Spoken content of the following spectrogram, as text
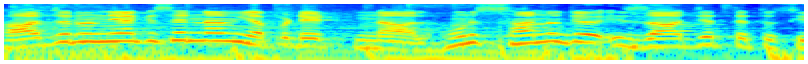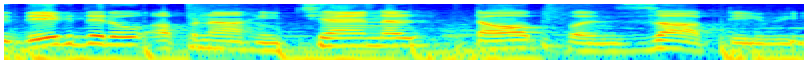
ਹਾਜ਼ਰ ਹੁੰਦੇ ਹਾਂ ਕਿਸੇ ਨਵੀਂ ਅਪਡੇਟ ਨਾਲ। ਹੁਣ ਸਾਨੂੰ ਦਿਓ ਇਜਾਜ਼ਤ ਤੇ ਤੁਸੀਂ ਦੇਖਦੇ ਰਹੋ ਆਪਣਾ ਹੀ ਚੈਨਲ ਟਾਪ ਪੰਜਾਬ ਟੀਵੀ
